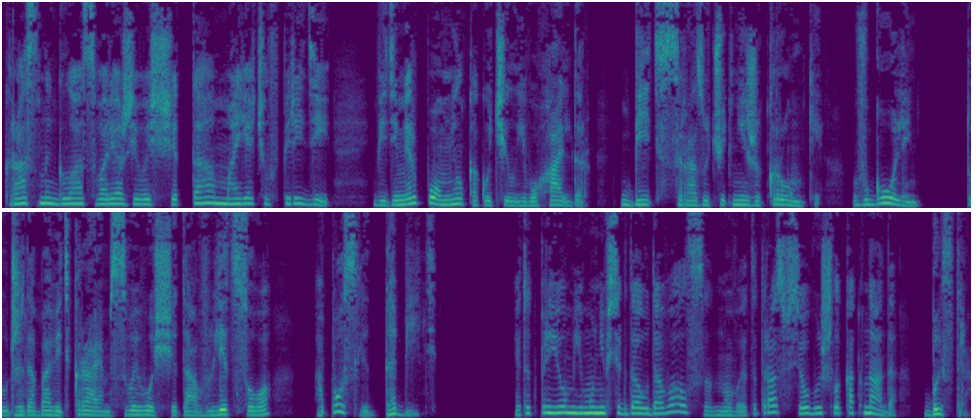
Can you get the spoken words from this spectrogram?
Красный глаз варяжьего щита маячил впереди. Видимир помнил, как учил его Хальдер. Бить сразу чуть ниже кромки, в голень, тут же добавить краем своего щита в лицо, а после добить. Этот прием ему не всегда удавался, но в этот раз все вышло как надо, быстро,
